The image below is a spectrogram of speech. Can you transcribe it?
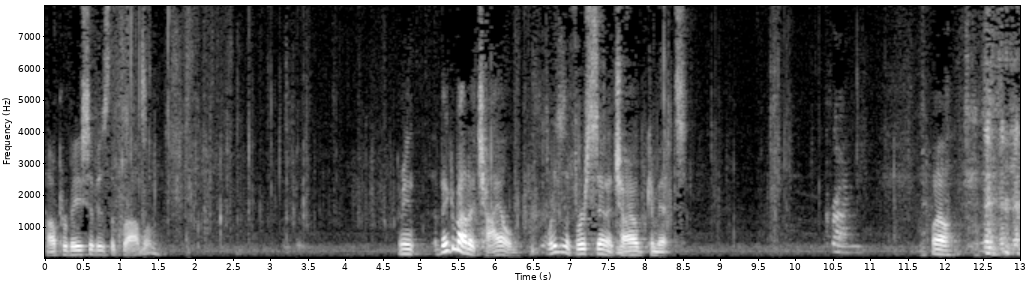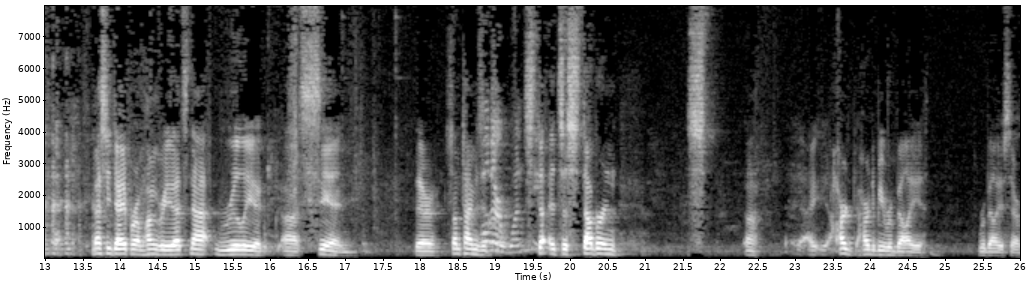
How pervasive is the problem? I mean, think about a child. What is the first sin a child commits? Crime. Well, messy diaper, I'm hungry. That's not really a, a sin. There, sometimes Well, it's, stu- it's a stubborn, st- uh, hard hard to be rebellious, rebellious there.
